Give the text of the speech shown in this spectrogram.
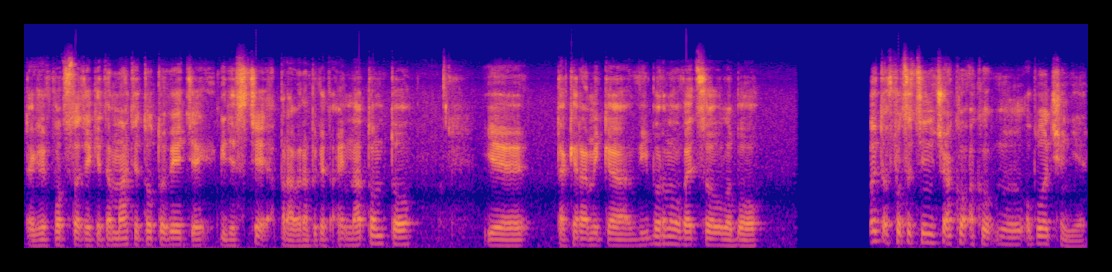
Takže v podstate, keď tam máte toto, viete, kde ste a práve napríklad aj na tomto je tá keramika výbornou vecou, lebo to je to v podstate niečo ako, ako e, oblečenie,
